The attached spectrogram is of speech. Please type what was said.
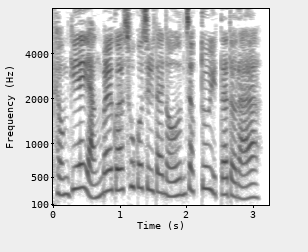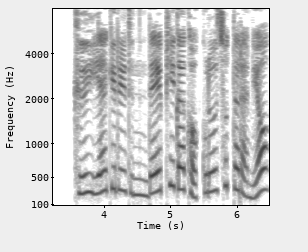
변기에 양말과 속옷을 다 넣은 적도 있다더라. 그 이야기를 듣는데 피가 거꾸로 솟더라며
